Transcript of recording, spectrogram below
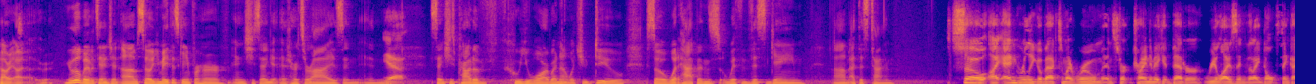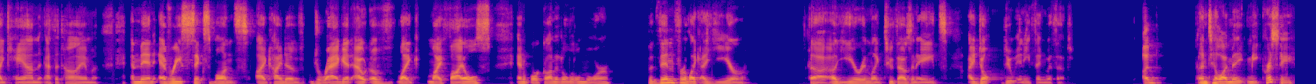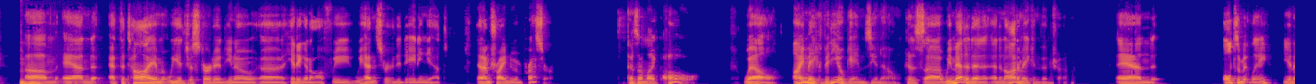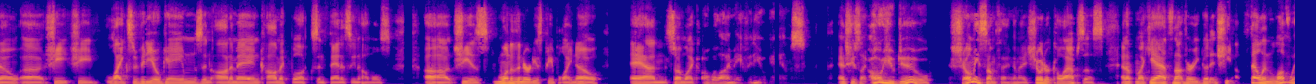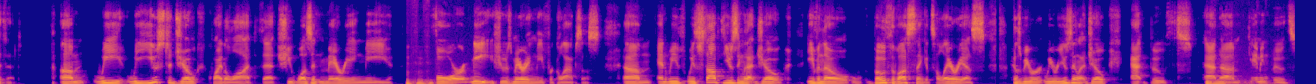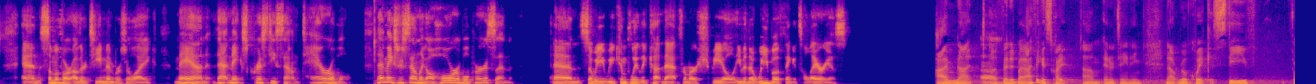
All right, uh, a little bit of a tangent. Um, so you made this game for her, and she's saying it, it hurts her eyes, and and Yeah. saying she's proud of who you are, but not what you do. So what happens with this game um, at this time? So I angrily go back to my room and start trying to make it better, realizing that I don't think I can at the time. And then every six months, I kind of drag it out of like my files and work on it a little more. But then for like a year, uh, a year in like 2008, I don't do anything with it Un- until I meet meet Christy. Mhm. Um, and at the time, we had just started, you know, uh, hitting it off. We we hadn't started dating yet, and I'm trying to impress her because I'm like, oh, well, I make video games, you know, because uh, we met at, a, at an anime convention, and ultimately, you know, uh, she she likes video games and anime and comic books and fantasy novels. Uh, she is one of the nerdiest people I know, and so I'm like, oh well, I make video games, and she's like, oh, you do. Show me something, and I showed her Collapsus, and I'm like, yeah, it's not very good, and she fell in love with it. Um we we used to joke quite a lot that she wasn't marrying me for me. She was marrying me for collapsus. Um and we've we've stopped using that joke even though both of us think it's hilarious because we were we were using that joke at booths at Mhm. um, gaming booths and some of our other team members are like man that makes christy sound terrible that makes her sound like a horrible person and so we we completely cut that from our spiel even though we both think it's hilarious I'm not Um, offended by it. I think it's quite um, entertaining. Now, real quick, Steve,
